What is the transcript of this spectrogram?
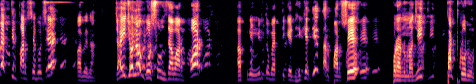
ব্যক্তির পার্শ্বে বসে পাবে না। যাই হলো গোসল দেওয়ার পর আপনি মৃত ব্যক্তিকে ঢেকে দিয়ে তার পার্শ্বে কোরআন মাজিদ পাঠ করুন।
